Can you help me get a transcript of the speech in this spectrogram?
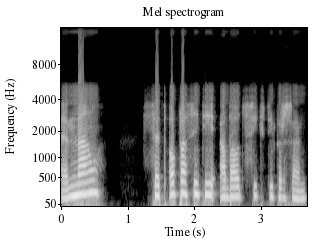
And now set opacity about 60%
